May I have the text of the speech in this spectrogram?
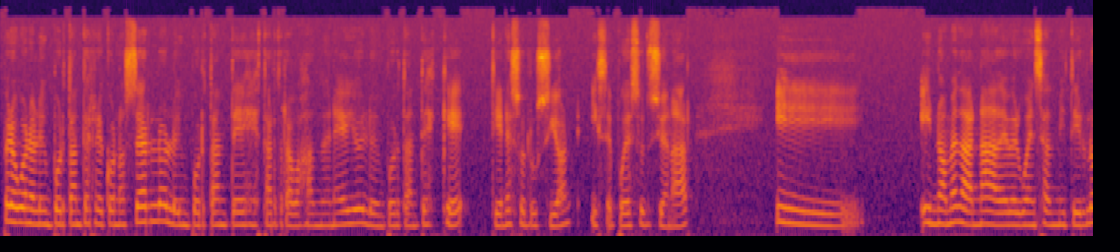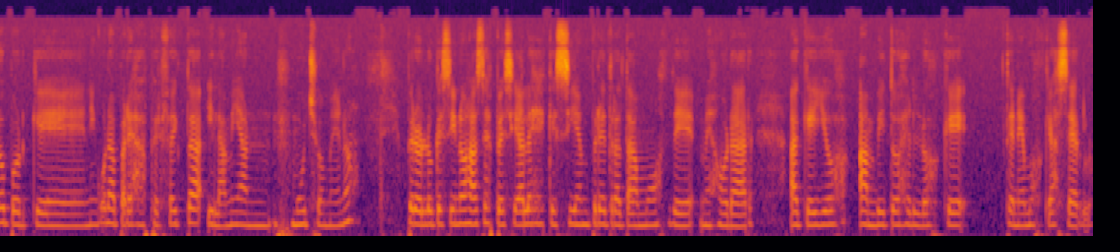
Pero bueno, lo importante es reconocerlo, lo importante es estar trabajando en ello y lo importante es que tiene solución y se puede solucionar. Y, y no me da nada de vergüenza admitirlo porque ninguna pareja es perfecta y la mía mucho menos. Pero lo que sí nos hace especiales es que siempre tratamos de mejorar aquellos ámbitos en los que tenemos que hacerlo.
